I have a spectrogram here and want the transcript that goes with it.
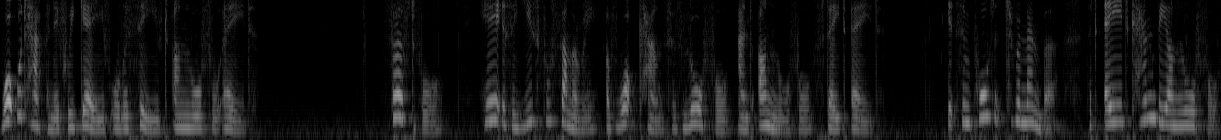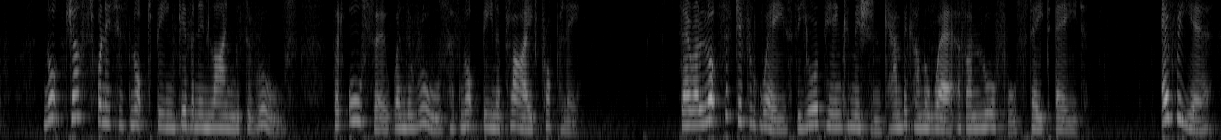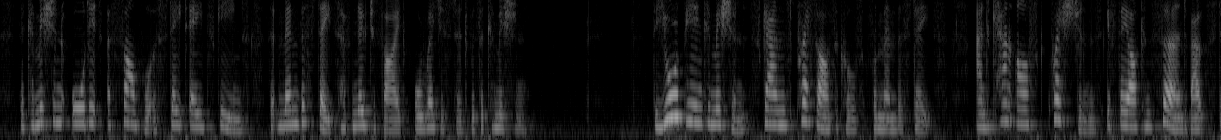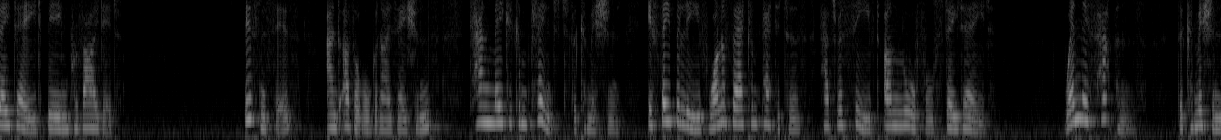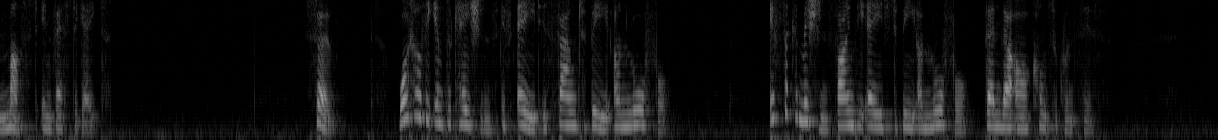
What would happen if we gave or received unlawful aid? First of all, here is a useful summary of what counts as lawful and unlawful state aid. It's important to remember that aid can be unlawful, not just when it has not been given in line with the rules, but also when the rules have not been applied properly. There are lots of different ways the European Commission can become aware of unlawful state aid. Every year, the Commission audits a sample of state aid schemes that Member States have notified or registered with the Commission. The European Commission scans press articles from Member States and can ask questions if they are concerned about state aid being provided. Businesses and other organisations can make a complaint to the Commission if they believe one of their competitors has received unlawful state aid. When this happens, the Commission must investigate. So, what are the implications if aid is found to be unlawful? If the Commission find the aid to be unlawful, then there are consequences.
